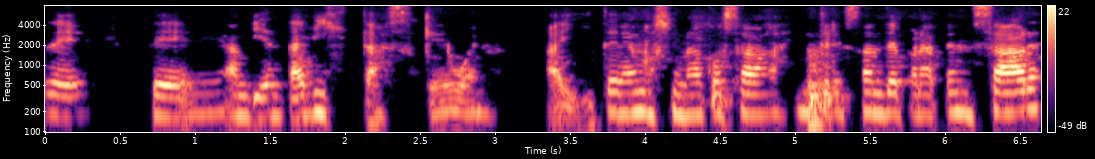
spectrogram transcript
de, de ambientalistas, que bueno, ahí tenemos una cosa interesante para pensar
